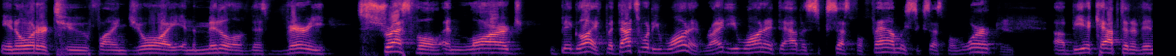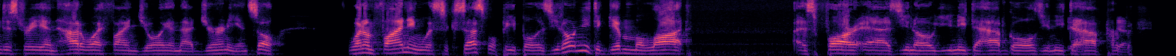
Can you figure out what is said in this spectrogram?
in order to find joy in the middle of this very stressful and large, big life? But that's what he wanted, right? He wanted to have a successful family, successful work, yeah uh, be a captain of industry and how do I find joy in that journey? And so, what I'm finding with successful people is you don't need to give them a lot as far as, you know, you need to have goals, you need yeah, to have purpose, yeah.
